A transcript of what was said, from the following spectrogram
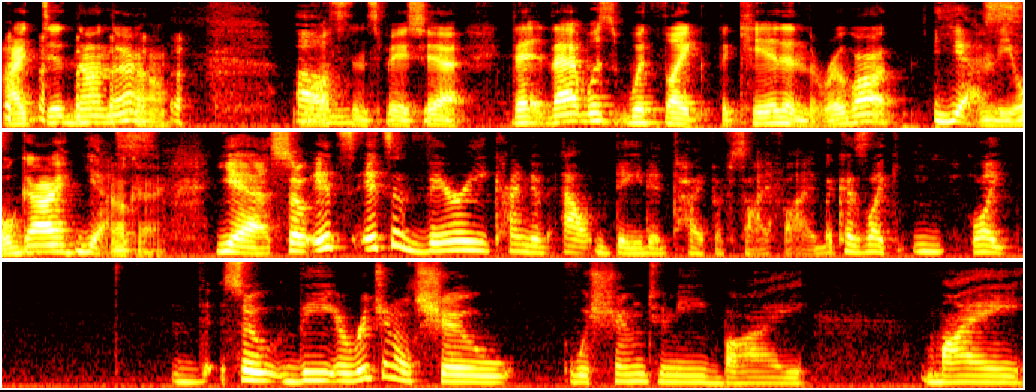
I did not know. Um, Lost in space, yeah. That that was with like the kid and the robot yes. and the old guy. Yes. Okay. Yeah, so it's it's a very kind of outdated type of sci-fi because like like th- so the original show was shown to me by my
